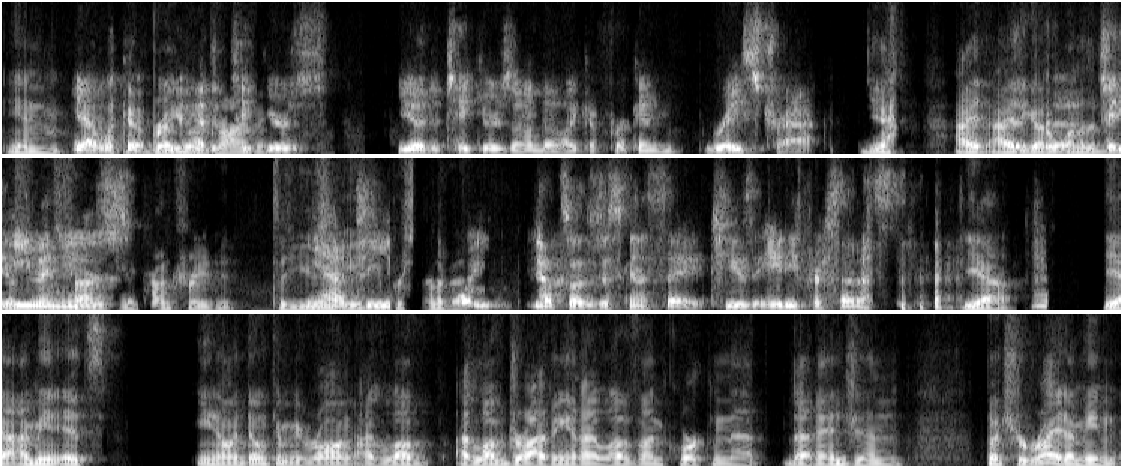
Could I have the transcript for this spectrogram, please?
in yeah look at regular you had to driving. take yours you had to take yours onto like a freaking racetrack. Yeah I, I had to go to, one of the biggest racetracks use, in the country to, to use yeah, 80% to, of it. That's what I was just going to say. To use 80% of Yeah. Yeah, I mean it's you know, and don't get me wrong, I love I love driving it. I love uncorking that that engine. But you're right. I mean,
